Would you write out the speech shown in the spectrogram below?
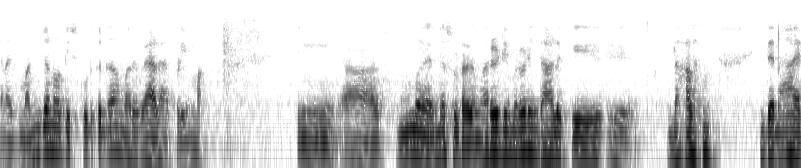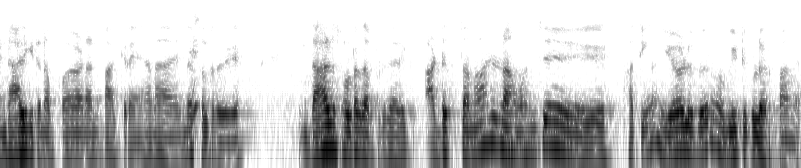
எனக்கு மஞ்சள் நோட்டீஸ் கொடுத்துட்டு தான் மறு வேலை அப்படிமா ஆஹ் சும்மா என்ன சொல்றது? மறுபடியும் மறுபடியும் இந்த ஆளுக்கு இந்த ஆளு இந்த நான் இந்த ஆளுகிட்ட நான் போவேடான்னு பாக்குறேன். நான் என்ன சொல்றது? இந்த ஆள் சொல்றது அப்படிதான் இருக்கு. அடுத்த நாள் நான் வந்து பாத்தீங்கன்னா ஏழு பேரும் வீட்டுக்குள்ள இருப்பாங்க.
